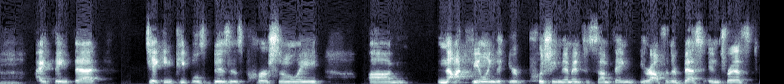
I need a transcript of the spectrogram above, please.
Mm. I think that taking people's business personally, um, not feeling that you're pushing them into something, you're out for their best interest.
